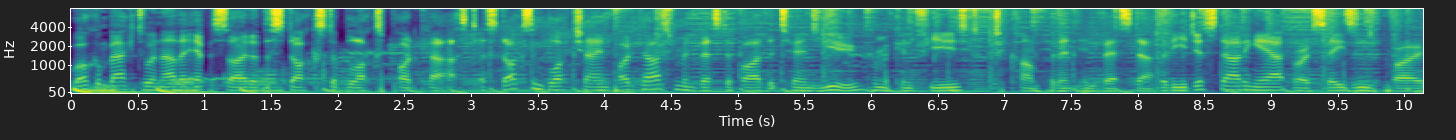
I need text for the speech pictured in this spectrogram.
Welcome back to another episode of the Stocks to Blocks podcast, a stocks and blockchain podcast from Investify that turns you from a confused to confident investor. Whether you're just starting out or a seasoned pro,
